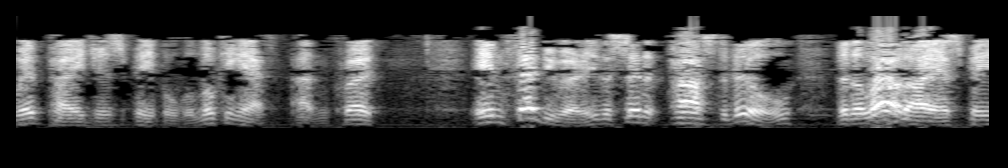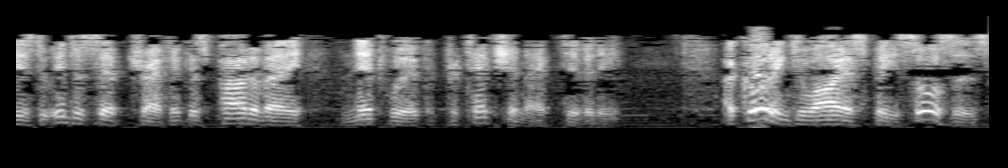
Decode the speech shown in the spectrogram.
web pages people were looking at, unquote. In February, the Senate passed a bill that allowed ISPs to intercept traffic as part of a network protection activity. According to ISP sources,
